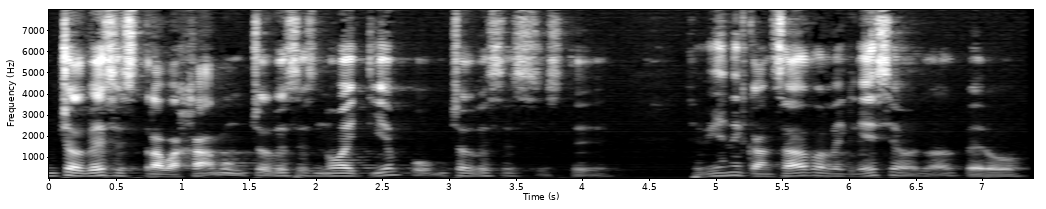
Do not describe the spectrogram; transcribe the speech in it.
muchas veces trabajamos, muchas veces no hay tiempo, muchas veces este, se viene cansado a la iglesia, ¿verdad? Pero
